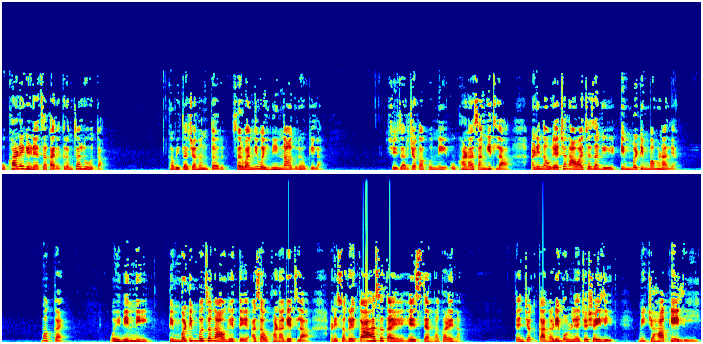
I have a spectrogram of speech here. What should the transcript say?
उखाणे घेण्याचा कार्यक्रम चालू होता. कविताच्या नंतर सर्वांनी वहिनींना आग्रह केला. शेजारच्या काकूंनी उखाणा सांगितला आणि नवऱ्याच्या नावाच्या जागी टिंब टिंब म्हणाल्या. मग काय? वहिनींनी टिंबटिंबचं नाव घेते असा उखाणा घेतला आणि सगळे का हसत आहे हेच त्यांना कळेना. त्यांच्या कानडी बोलण्याच्या शैलीत मी चहा केली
